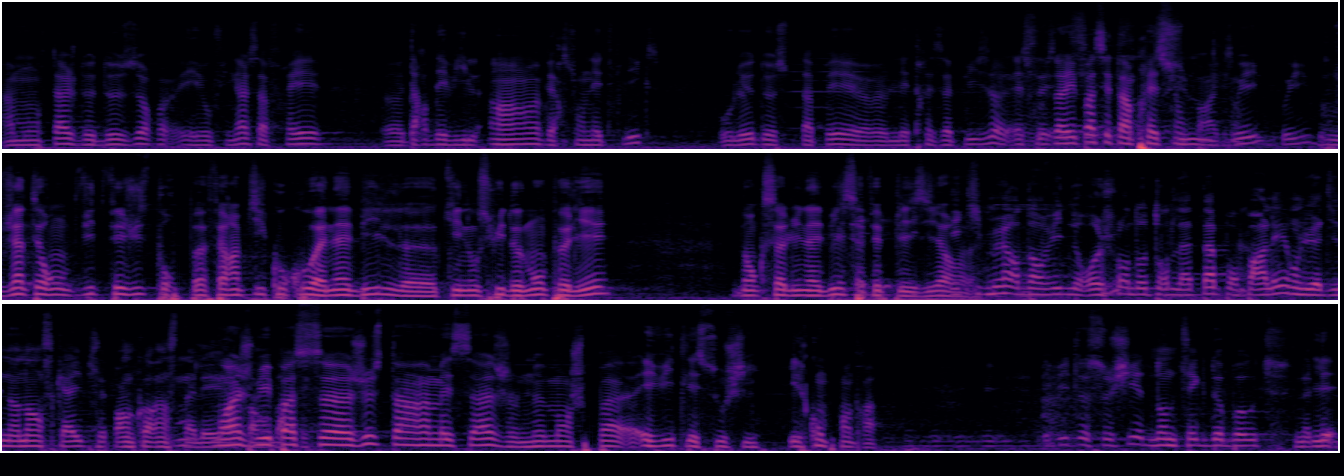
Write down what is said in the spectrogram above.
un montage de deux heures. Et au final, ça ferait euh, Daredevil 1, version Netflix, au lieu de se taper euh, les 13 épisodes. Est-ce que vous n'avez pas cette impression, par exemple? Oui, oui. J'interromps vite fait juste pour faire un petit coucou à Nabil euh, qui nous suit de Montpellier. Donc salut Nabil, ça fait plaisir. Et qui meurt d'envie de nous rejoindre autour de la table pour parler. On lui a dit non, non, Skype, c'est pas encore installé. Moi, je lui embarqué. passe euh, juste un message ne mange pas, évite les sushis. Il comprendra. Évite le sushi et don't take the boat. Nabil. Les-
